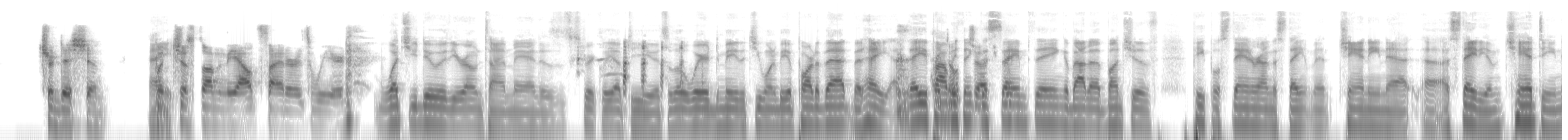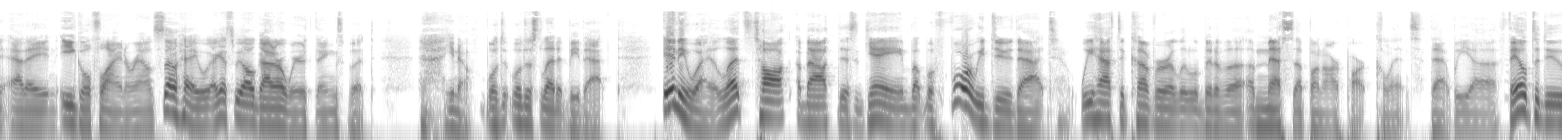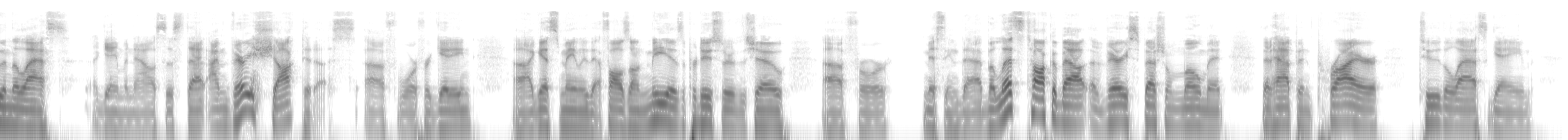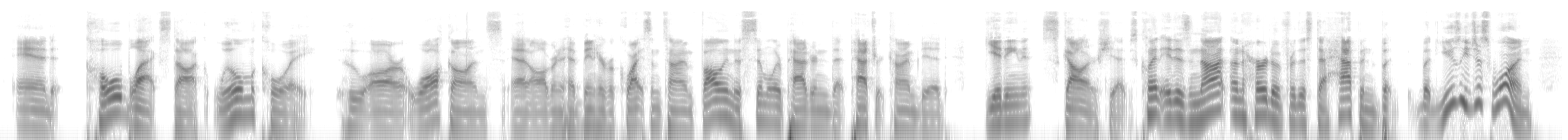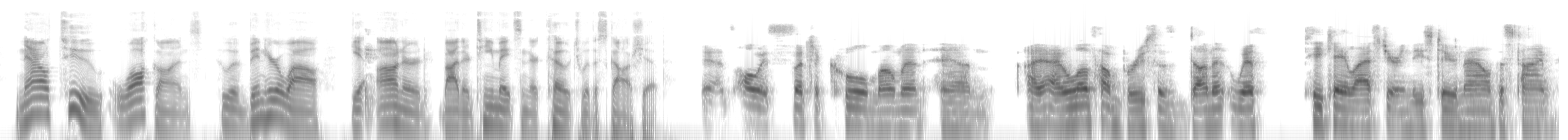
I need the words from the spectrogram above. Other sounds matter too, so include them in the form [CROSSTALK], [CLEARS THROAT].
tradition. Hey, But just on the outsider, it's weird. [LAUGHS] what you do with your own time, man, is strictly up to you. It's a little weird to me that you want to be a part of that, but hey, they [LAUGHS] probably think the me. same thing about a bunch of people standing around a statement, chanting at uh, a stadium, chanting at a, an eagle flying around. So hey, I guess we all got our weird things, but [SIGHS] you know, we'll we'll just let it be that. Anyway, let's talk about this game. But before we do that, we have to cover a little bit of a, a mess up on our part, Clint, that we uh, failed to do in the last uh, game analysis. That I'm very shocked at us uh, for forgetting. Uh, I guess mainly that falls on me as a producer of the show uh, for missing that. But let's talk about a very special moment that happened prior to the last game. And Cole Blackstock, Will McCoy, who are walk ons at Auburn and have been here for quite some time, following a similar pattern that Patrick Kime did, getting scholarships. Clint, it is not unheard of for this to happen, but but usually just one. Now two walk ons who have been here a while get honored by their teammates and their coach with a scholarship. Yeah, it's always such a cool moment, and I, I love how Bruce has done it with PK last year and these two now this time.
